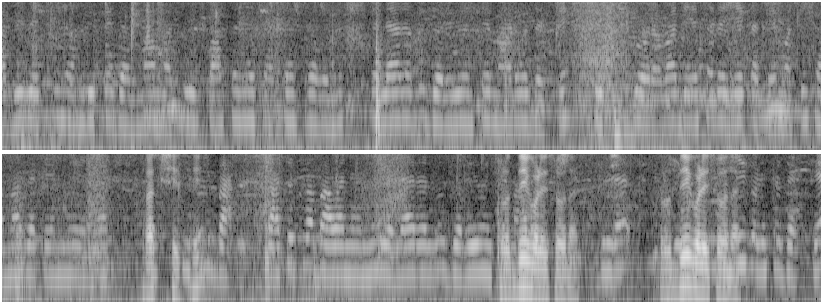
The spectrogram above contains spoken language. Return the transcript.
ಅಭಿವ್ಯಕ್ತಿ ನಂಬಿಕೆ ಧರ್ಮ ಮತ್ತು ಉಪಾಸನೆ ಸ್ವಾತಂತ್ರ್ಯವನ್ನು ಎಲ್ಲರಲ್ಲೂ ದೊರೆಯುವಂತೆ ಮಾಡುವುದಕ್ಕೆ ಹೆಚ್ಚು ಗೌರವ ದೇಶದ ಏಕತೆ ಮತ್ತು ಸಮಗ್ರತೆಯನ್ನು ಎಲ್ಲ ರಕ್ಷಿಸಿ. ಭಾತೃತ್ವ ಭ್ರಾತೃತ್ವ ಭಾವನೆಯನ್ನು ಎಲ್ಲರಲ್ಲೂ ದೊರೆಯುವಂತೆ ವೃದ್ಧಿಗೊಳಿಸುವುದಕ್ಕೆ. ವೃದ್ಧಿಗೊಳಿಸುವುದಕ್ಕೆ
